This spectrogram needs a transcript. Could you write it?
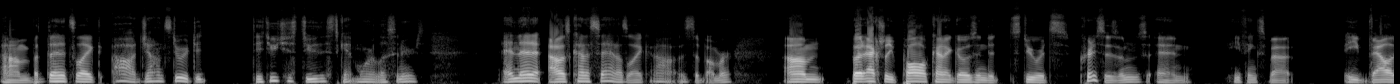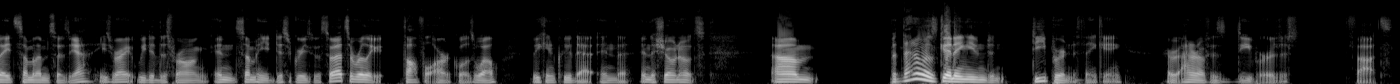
Um, but then it's like, oh, Jon Stewart, did did you just do this to get more listeners? And then I was kind of sad. I was like, oh, this is a bummer. Um, but actually, Paul kind of goes into Stewart's criticisms and he thinks about, he validates some of them and says, yeah, he's right. We did this wrong. And some he disagrees with. So that's a really thoughtful article as well. We can include that in the in the show notes. Um, but then I was getting even deeper into thinking, or I don't know if it's deeper or just thoughts.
